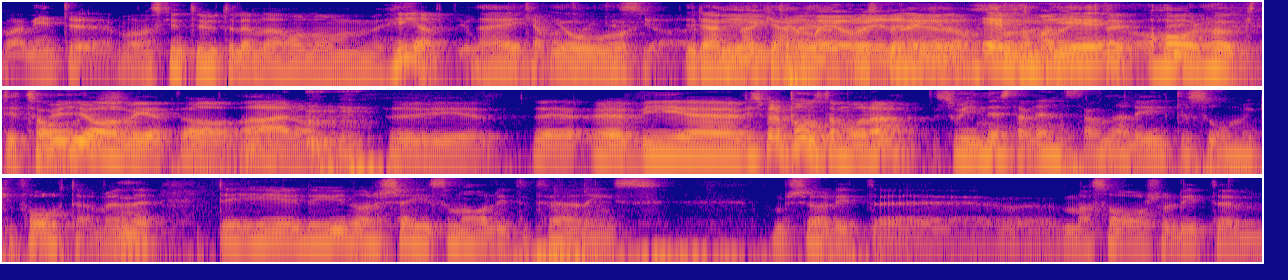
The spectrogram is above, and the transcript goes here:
Man, inte, man ska inte utelämna honom helt. Jo, Nej, det kan man jo, faktiskt göra. i denna Det kan kan man göra i sammanhanget. LG har högt i tak. Jag vet, ja. Nej då. Vi, eh, vi, eh, vi spelar på onsdagsmorgnar, så vi är nästan ensamma. Det är inte så mycket folk där. Men eh, det är, det är ju några tjejer som har lite tränings... De kör lite eh, massage och lite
